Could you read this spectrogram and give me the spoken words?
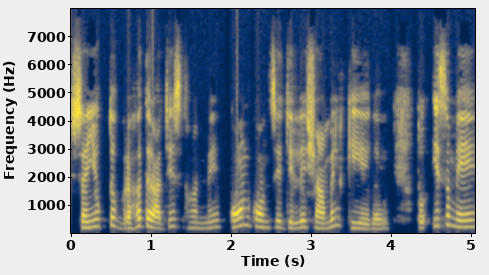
संयुक्त वृहद राजस्थान में कौन कौन से ज़िले शामिल किए गए? तो इसमें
